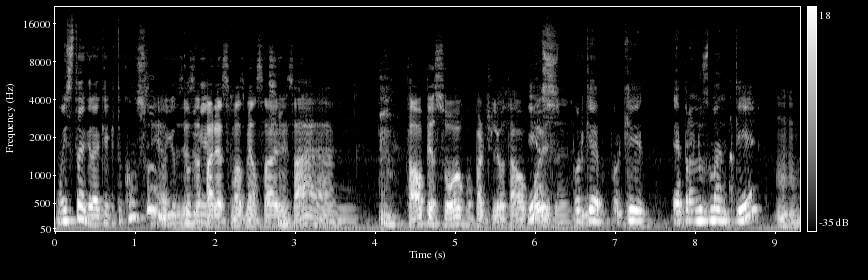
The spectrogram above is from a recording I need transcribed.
O Instagram quer que tu consuma. Sim, o às YouTube vezes aparecem umas mensagens, ah, tal pessoa compartilhou tal Isso, coisa. por quê? Porque é para nos manter Uhum,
